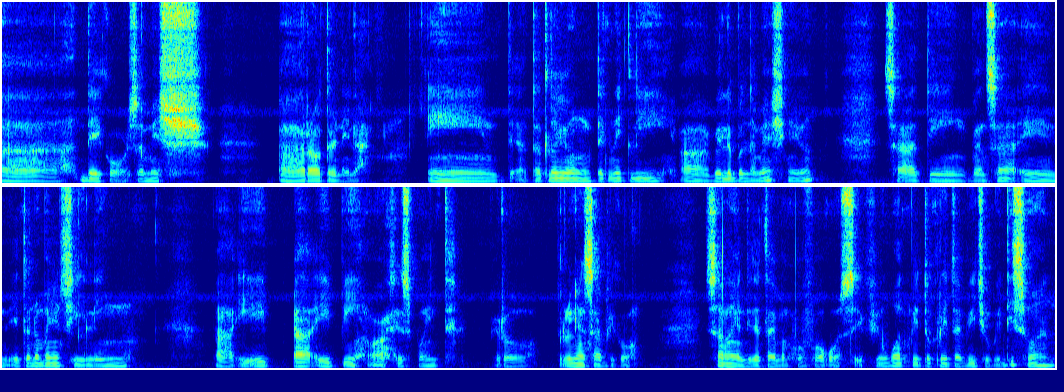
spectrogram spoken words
uh, deco sa mesh uh, router nila. And tatlo yung technically uh, available na mesh ngayon sa ating bansa. And ito naman yung ceiling uh, EA, uh, AP o access point. Pero tulad nga sabi ko, sa ngayon dito tayo magpo-focus. If you want me to create a video with this one,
